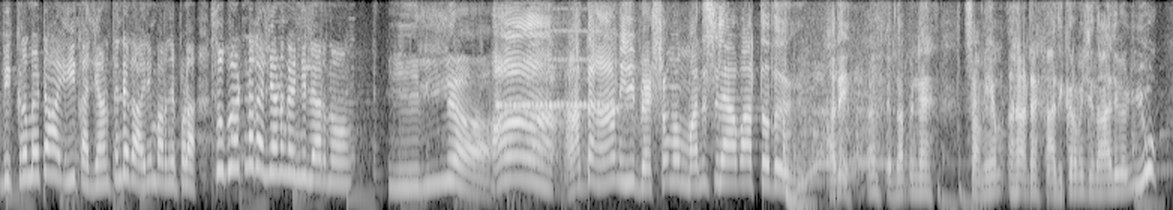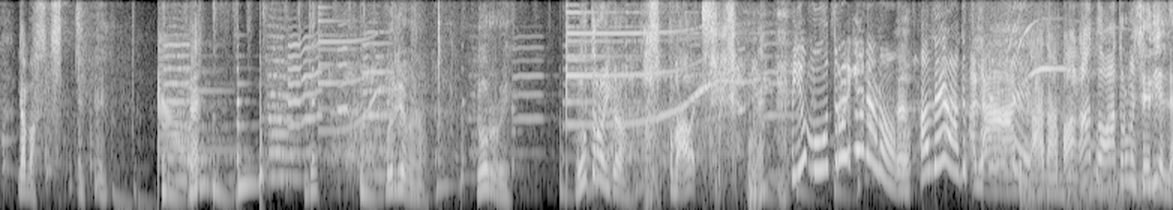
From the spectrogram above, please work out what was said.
വിക്രമേട്ടാ ഈ കല്യാണത്തിന്റെ കാര്യം പറഞ്ഞപ്പോഴാ സുഖേട്ടന്റെ കല്യാണം കഴിഞ്ഞില്ലായിരുന്നോ? ഇല്ല. ആ അതാണ് ഈ വിഷമം മനസ്സിലാവാത്തത്. അതെ എന്നാ പിന്നെ സമയം അതിക്രമിച്ച് നാല് കഴിയൂ നമ്മ? ഒരു രൂപ വേണോ? നൂറ് രൂപ മൂത്രം ഒഴിക്കണോ. അയ്യോ മൂത്രമൊഴിക്കാനാണോ? അതെ അകത്ത് അല്ല ബാത്റൂം ശരിയല്ല.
